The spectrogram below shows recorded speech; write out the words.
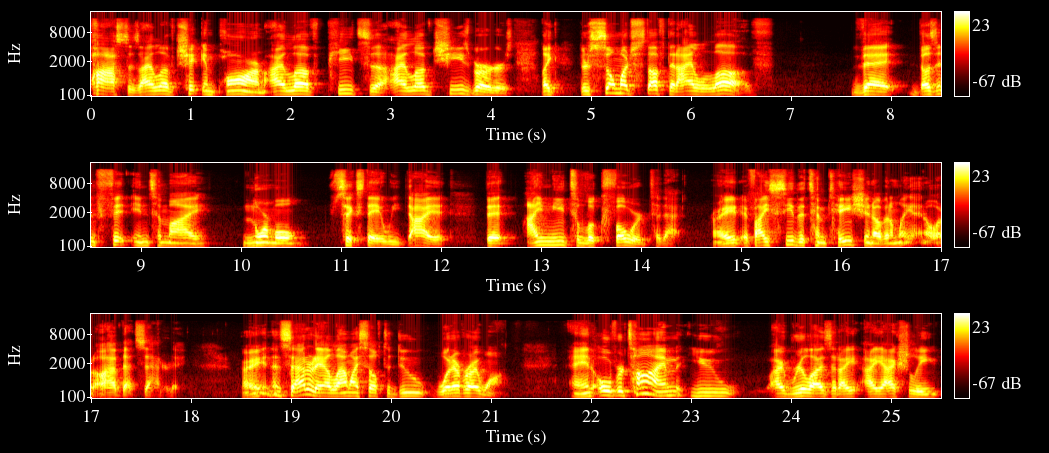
pastas. I love chicken parm. I love pizza. I love cheeseburgers. Like, there's so much stuff that I love that doesn't fit into my normal six day a week diet that I need to look forward to that right? If I see the temptation of it, I'm like, you know what, I'll have that Saturday, right? And then Saturday, I allow myself to do whatever I want. And over time, you, I realize that I, I actually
